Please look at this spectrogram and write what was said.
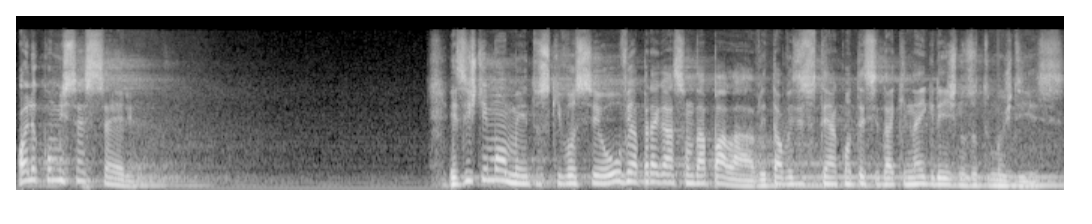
Olha como isso é sério. Existem momentos que você ouve a pregação da palavra, e talvez isso tenha acontecido aqui na igreja nos últimos dias.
